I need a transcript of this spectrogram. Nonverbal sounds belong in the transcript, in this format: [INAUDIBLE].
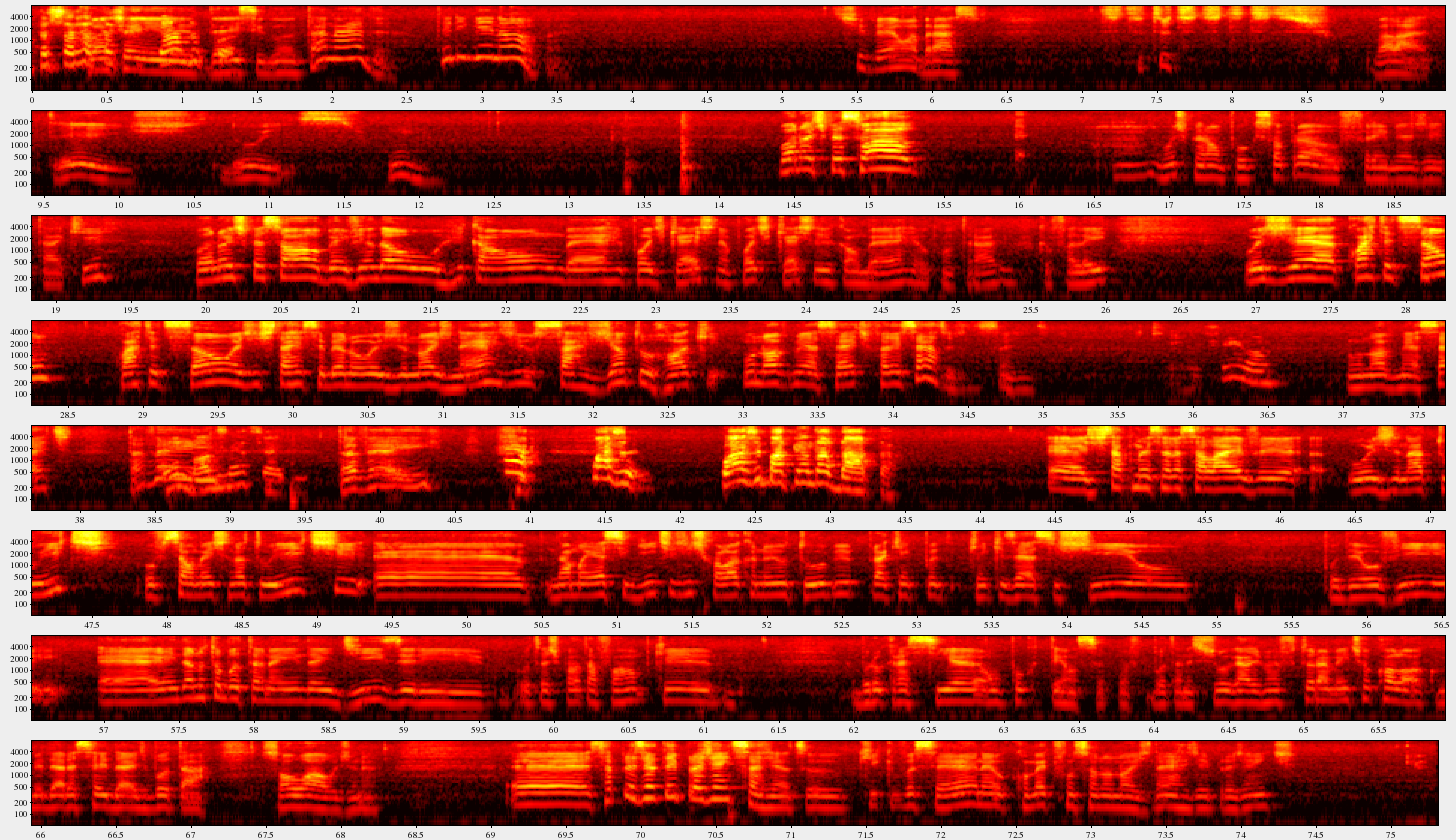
A pessoa já Conta tá escutando, aí, 10 segundos. Tá nada. Não tem ninguém não, pai. Se tiver, um abraço. Vai lá. 3, 2, 1. Boa noite, pessoal. Vamos esperar um pouco só para o frame ajeitar aqui. Boa noite, pessoal. Bem-vindo ao Ricaon BR Podcast, né? Podcast do Ricaon BR, ao contrário que eu falei. Hoje é a quarta edição. Quarta edição, a gente está recebendo hoje o Nós Nerd, o Sargento Rock 1967. Falei certo, Sargento? Sim, senhor. 1967? Tá velho. 1967. Tá velho. É, quase, quase batendo a data. É, a gente está começando essa live hoje na Twitch, oficialmente na Twitch. É, na manhã seguinte a gente coloca no YouTube para quem, quem quiser assistir ou poder ouvir. É, ainda não estou botando ainda em Deezer e outras plataformas porque a burocracia é um pouco tensa para botar nesses lugares, mas futuramente eu coloco. Me deram essa ideia de botar só o áudio, né? É, se apresenta aí pra gente, Sargento. O que, que você é, né? Como é que funciona o Nós Nerd aí pra gente?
